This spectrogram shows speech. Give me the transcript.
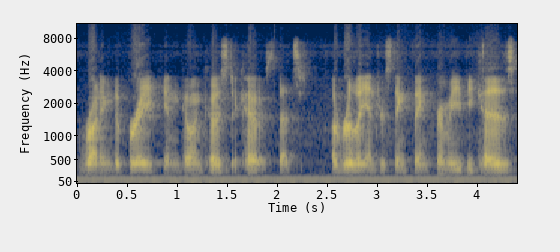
running the break and going coast to coast. That's a really interesting thing for me because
